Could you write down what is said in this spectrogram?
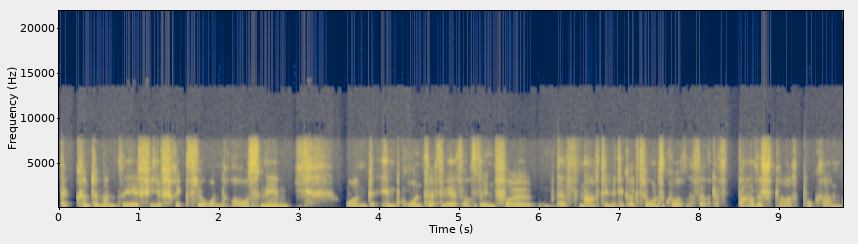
Da könnte man sehr viel Friktion rausnehmen. Und im Grundsatz wäre es auch sinnvoll, dass nach den Integrationskursen, das wäre das Basissprachprogramm,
